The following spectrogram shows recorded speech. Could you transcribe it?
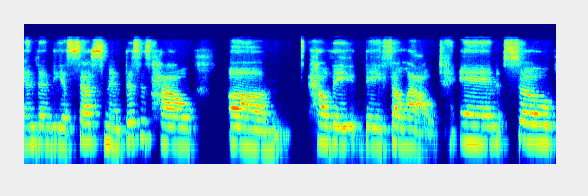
and then the assessment this is how um, how they they fell out. And so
